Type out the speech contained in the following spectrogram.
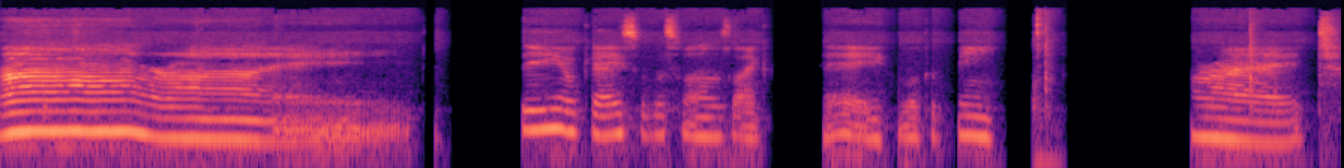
All right. See, okay, so this one was like, hey, look at me. All right.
